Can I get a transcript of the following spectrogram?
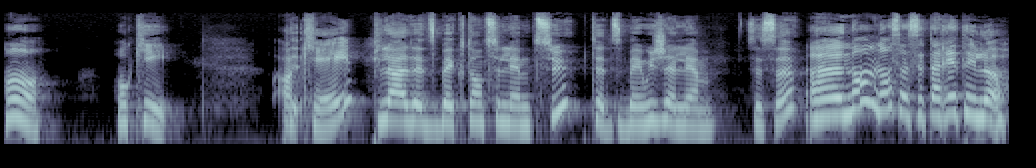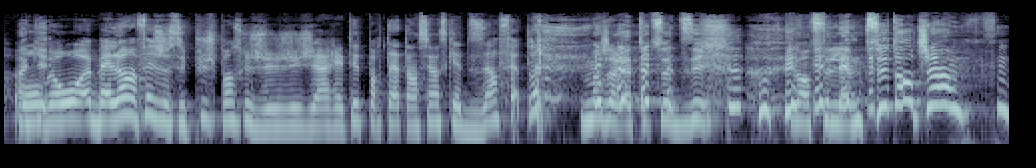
ah, OK. OK. Puis là, elle a dit, ben écoute, tu l'aimes-tu? Puis t'as dit, ben oui, je l'aime. C'est ça? Euh, non, non, ça s'est arrêté là. OK. On- on- ben là, en fait, je sais plus, je pense que j'ai arrêté de porter attention à ce qu'elle disait, en fait. là. Moi, j'aurais tout de suite dit, non, tu l'aimes-tu, ton chum?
